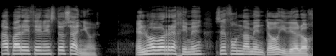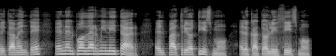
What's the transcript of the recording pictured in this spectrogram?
aparece en estos años. El nuevo régimen se fundamentó ideológicamente en el poder militar, el patriotismo, el catolicismo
